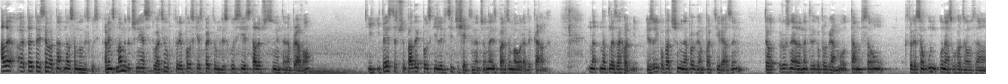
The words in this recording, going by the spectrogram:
Ale to, to jest temat na, na osobną dyskusję. A więc mamy do czynienia z sytuacją, w której polskie spektrum dyskusji jest stale przesunięte na prawo. I, I, to jest też przypadek polskiej lewicy dzisiaj, to znaczy ona jest bardzo mało radykalna na, na tle zachodnim. Jeżeli popatrzymy na program Partii Razem, to różne elementy tego programu tam są które są u, u, nas uchodzą za,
